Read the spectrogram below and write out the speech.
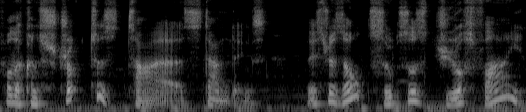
for the constructors' tire standings, this result suits us just fine.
